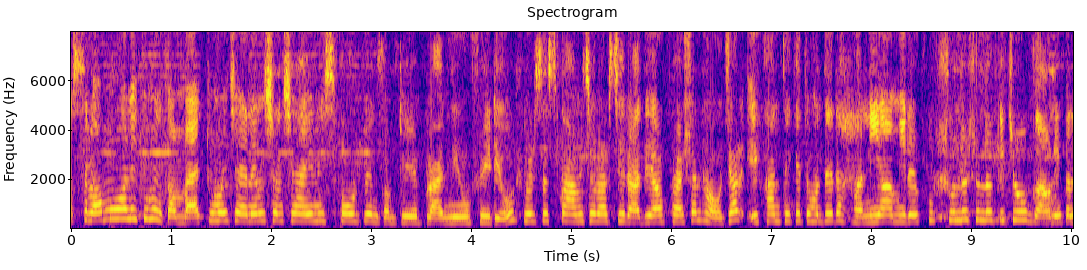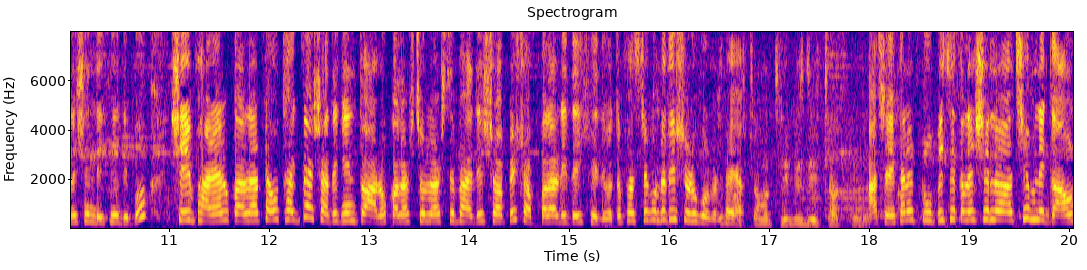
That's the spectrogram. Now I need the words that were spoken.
আসসালামু আলাইকুম welcome back to my channel sunshine sport welcome to a brand new video first আজকে আমি চলে আসছি রাদিয়া ফ্যাশন হাউস আর এখান থেকে তোমাদের হানিয়া আমিরের খুব সুন্দর সুন্দর কিছু গাউনি কালেকশন দেখিয়ে দেবো। সেই ভাইরাল কালারটাও থাকবে আর সাথে কিন্তু আরও কালার চলে আসছে ভাইদের শপে সব কালারই দেখিয়ে দেবো। তো ফার্স্টে কোনটা দিয়ে শুরু করবেন ভাইয়া? আচ্ছা এখানে টু পিসের কালেকশন আছে মানে গাউন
